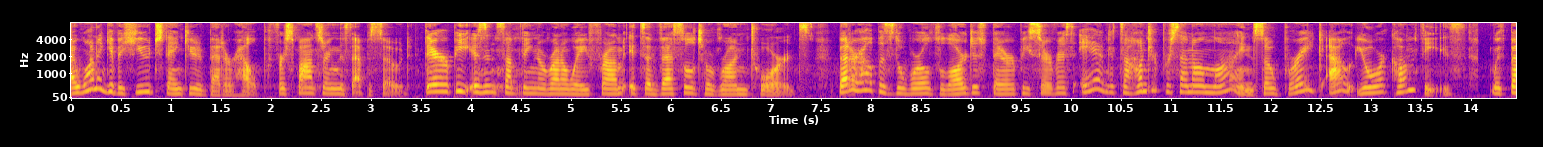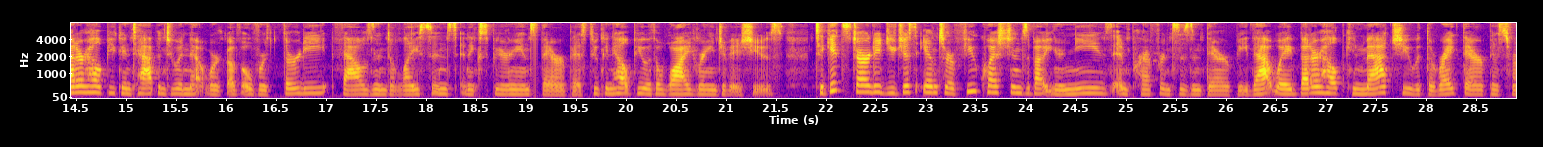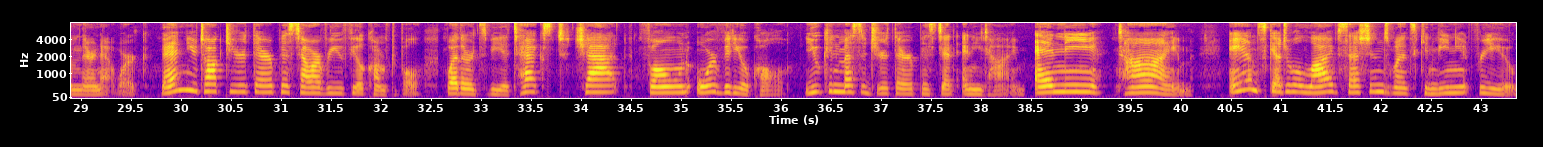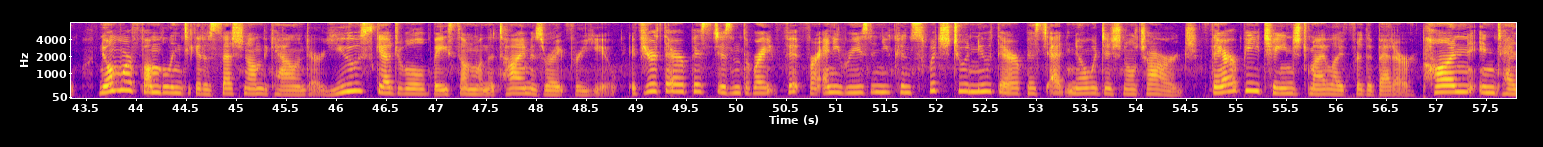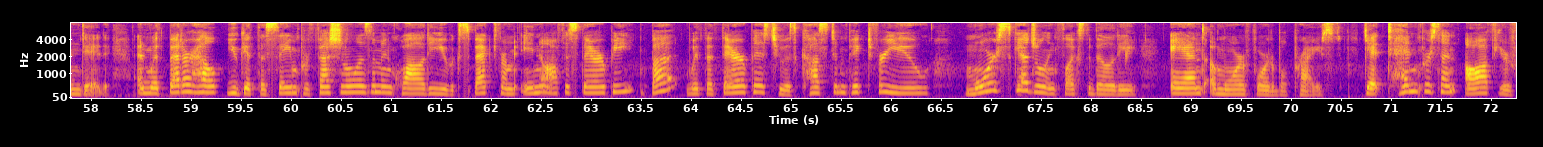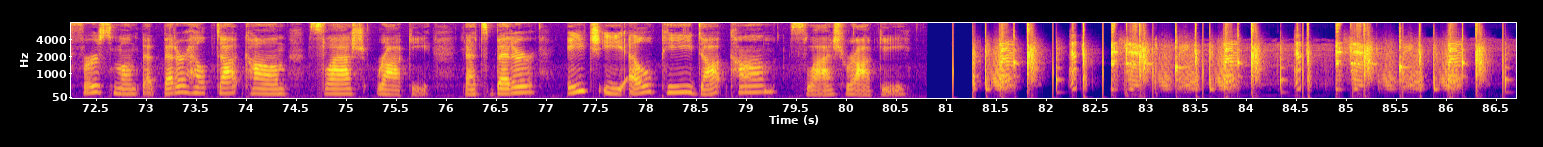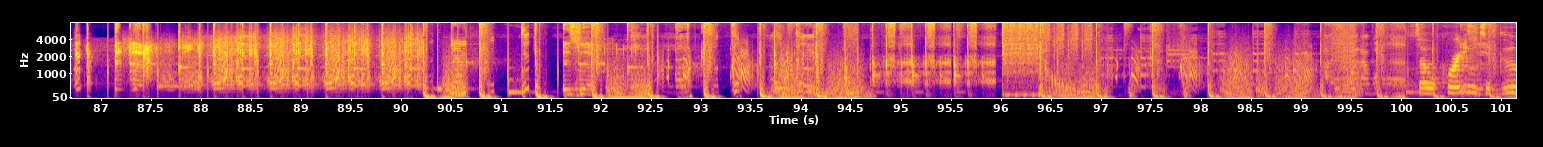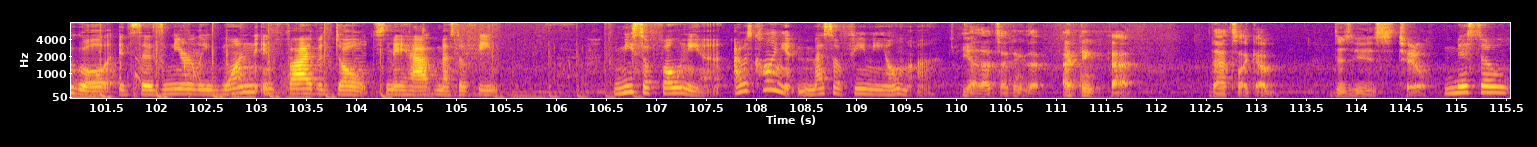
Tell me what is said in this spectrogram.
I want to give a huge thank you to BetterHelp for sponsoring this episode. Therapy isn't something to run away from, it's a vessel to run towards. BetterHelp is the world's largest therapy service and it's 100% online, so break out your comfies. With BetterHelp, you can tap into a network of over 30,000 licensed and experienced therapists who can help you with a wide range of issues. To get started, you just answer a few questions about your needs and preferences in therapy. That way, BetterHelp can match you with the right therapist from their network. Then you talk to your therapist however you feel comfortable, whether it's via text, chat, phone, or video call. You can message your therapist at any time. Any time and schedule live sessions when it's convenient for you. No more fumbling to get a session on the calendar. You schedule based on when the time is right for you. If your therapist isn't the right fit for any reason, you can switch to a new therapist at no additional charge. Therapy changed my life for the better, pun intended. And with BetterHelp, you get the same professionalism and quality you expect from in office therapy, but with a therapist who is custom picked for you, more scheduling flexibility, and a more affordable price. Get 10% off your first month at betterhelp.com slash rocky. That's better, H-E-L-P dot com slash rocky. According to Google, it says nearly one in five adults may have mesophi- misophonia. I was calling it mesothelioma. Yeah, that's. I think that. I think that. That's like a disease too. Miso-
